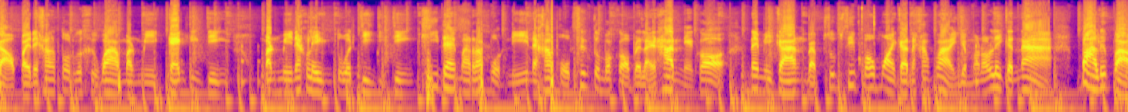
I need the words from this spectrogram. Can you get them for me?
กล่าวไปในข้างต้นก็คือว่ามันมีแก๊งจริง ๆ มันมีนักเลงตัวจริงจริงๆที่ได้มารับบทนี้นะครับผมซึ่งตัวประกอบหลาย ๆ ท่านเนี่ยก็ได้มีการแบบซุบซิบเมาส์มอยกันนะครับว่าอย่ามาล้อเล่นกันหน้า บ้าหรือเปล่า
